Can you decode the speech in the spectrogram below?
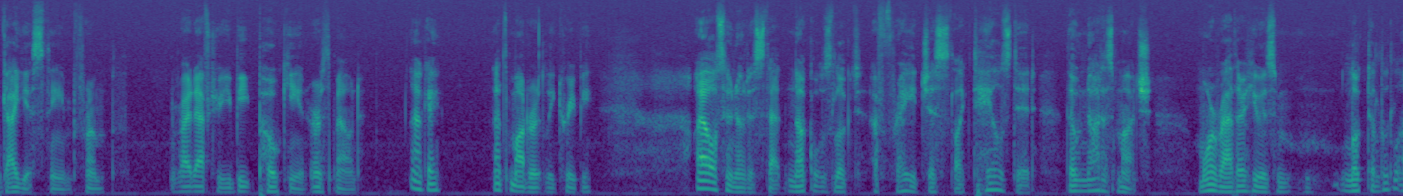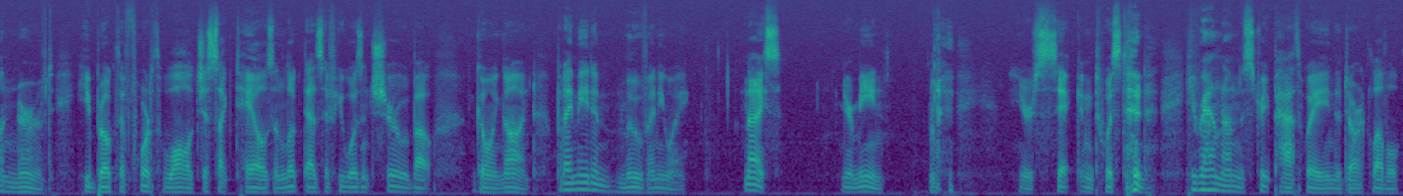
Giygas theme from right after you beat Pokey in Earthbound. Okay, that's moderately creepy. I also noticed that Knuckles looked afraid just like Tails did, though not as much. More rather, he was looked a little unnerved. He broke the fourth wall just like Tails and looked as if he wasn't sure about going on, but I made him move anyway. Nice. You're mean. You're sick and twisted. he ran down the straight pathway in the dark level,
